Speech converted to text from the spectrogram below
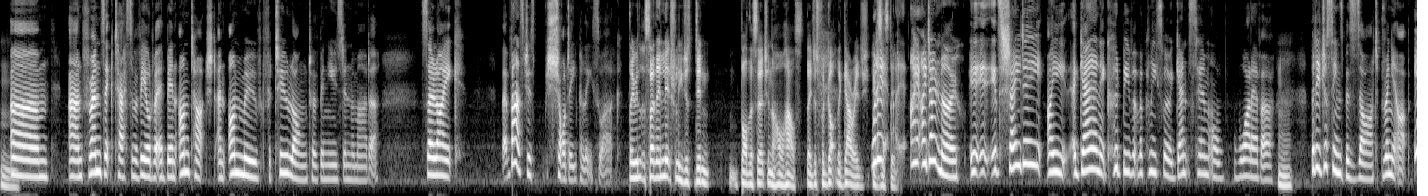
Um, and forensic tests revealed that it had been untouched and unmoved for too long to have been used in the murder. So, like, that's just shoddy police work. They so they literally just didn't bother searching the whole house. They just forgot the garage Well, it, existed. I, I don't know. It, it, it's shady. I again, it could be that the police were against him or whatever. But it just seems bizarre to bring it up in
